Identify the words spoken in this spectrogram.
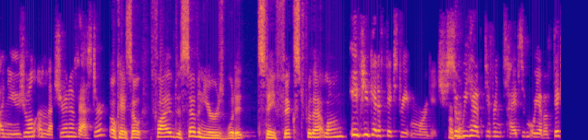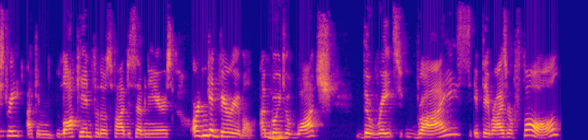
unusual unless you're an investor. Okay, so five to seven years, would it stay fixed for that long? If you get a fixed rate mortgage. Okay. So we have different types of, we have a fixed rate. I can lock in for those five to seven years, or I can get variable. I'm mm-hmm. going to watch the rates rise, if they rise or fall,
